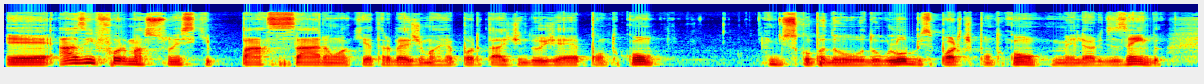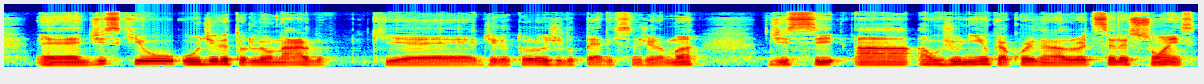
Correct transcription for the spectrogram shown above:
É, as informações que passaram aqui através de uma reportagem do GE.com, desculpa, do, do Globoesporte.com, melhor dizendo, é, diz que o, o diretor Leonardo, que é diretor hoje do Paris Saint-Germain, disse a, ao Juninho, que é o coordenador de seleções,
